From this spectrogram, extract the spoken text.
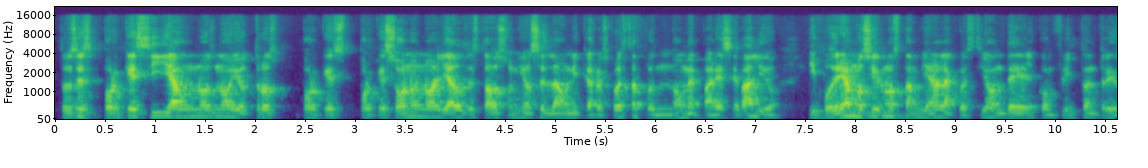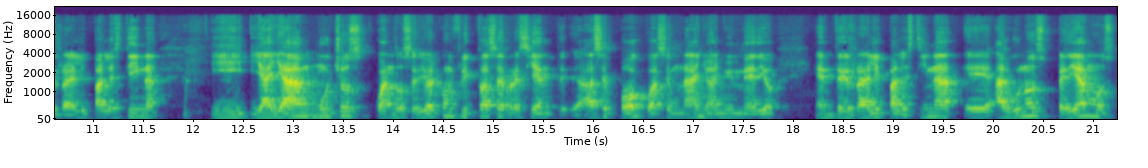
Entonces, ¿por qué sí a unos no y otros porque, porque son o no aliados de Estados Unidos es la única respuesta? Pues no me parece válido. Y podríamos irnos también a la cuestión del conflicto entre Israel y Palestina. Y, allá muchos, cuando se dio el conflicto hace reciente, hace poco, hace un año, año y medio, entre Israel y Palestina, eh, algunos pedíamos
